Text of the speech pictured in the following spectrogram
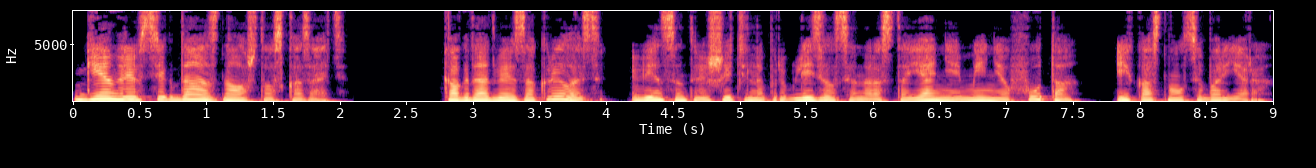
Генри всегда знал, что сказать. Когда дверь закрылась, Винсент решительно приблизился на расстояние менее фута и коснулся барьера.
